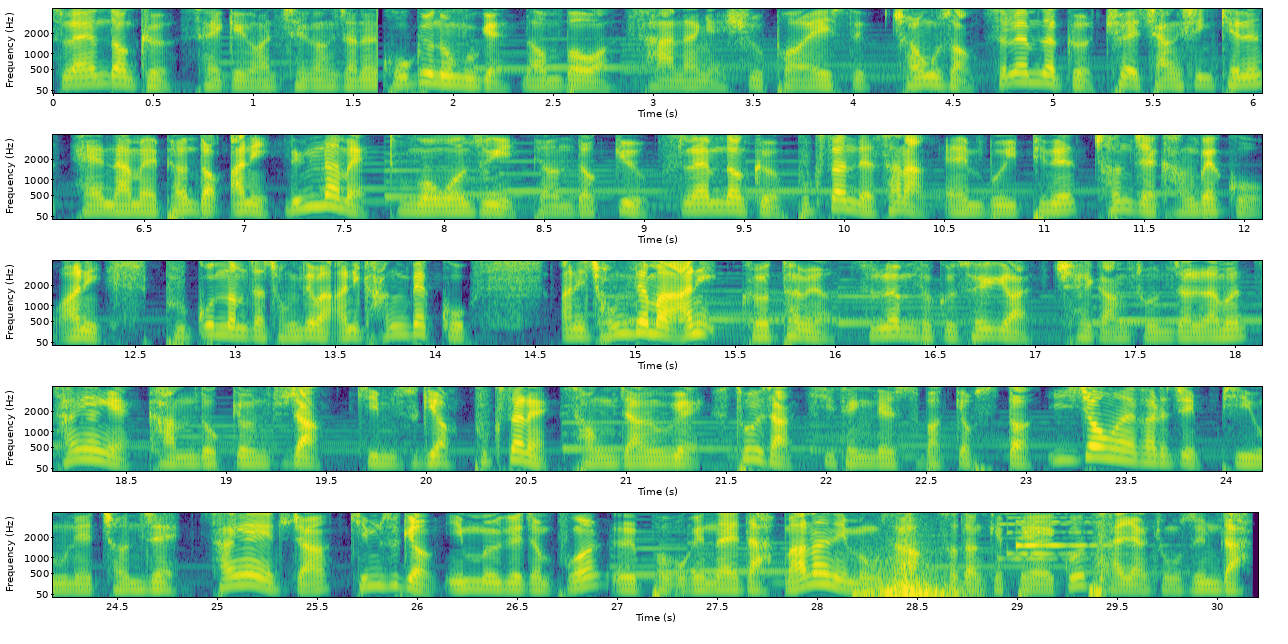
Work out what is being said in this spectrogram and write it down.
슬램덩크 세계관 최강자는 고교농구계 넘버원 사낭의 슈퍼에이스 정우성. 슬램덩크 최장신캐는 해남의 변덕 아니 능남의 둥어 원숭이 변덕규. 슬램덩크 북산대 사낭 MVP는 천재 강백호 아니 불꽃남자 정대만 아니 강백호 아니 정대만 아니. 그렇다면 슬램덩크 세계관 최강 존잘남은 상향의 감독 겸 주장 김수경. 북산의 성장을 위해 스토리상 희생될 수밖에 없었던 이정화에 가려진 비운의 천재 상향의 주장 김수경 인물 개전 풍을 읊어보겠나이다. 만한 임용사 서당 일꾼 한량 종수 입니다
